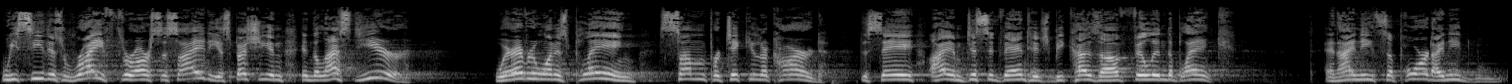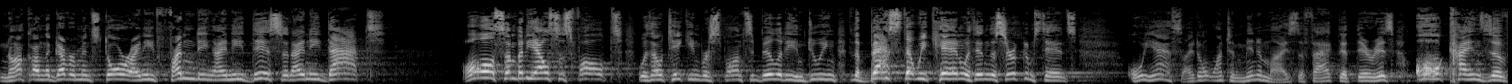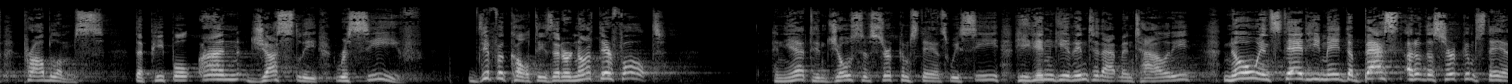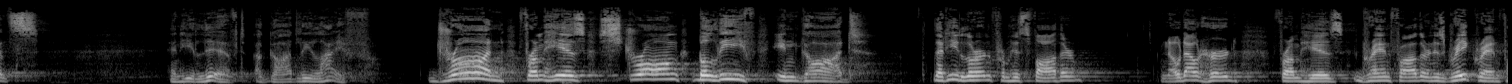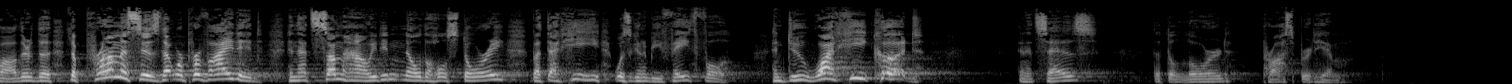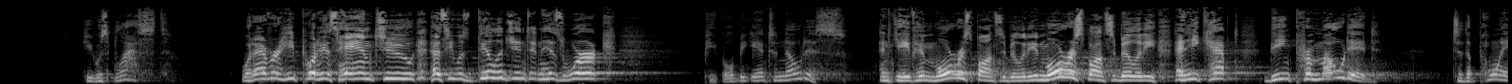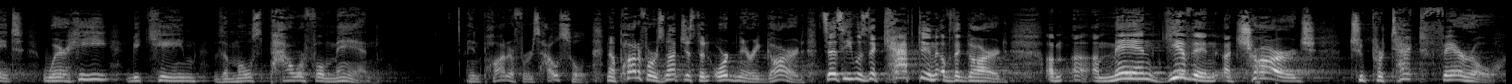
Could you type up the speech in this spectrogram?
We see this rife through our society, especially in, in the last year, where everyone is playing some particular card to say, I am disadvantaged because of fill in the blank. And I need support. I need knock on the government's door. I need funding. I need this and I need that all somebody else's fault without taking responsibility and doing the best that we can within the circumstance. Oh yes, I don't want to minimize the fact that there is all kinds of problems that people unjustly receive. Difficulties that are not their fault. And yet, in Joseph's circumstance, we see he didn't give in to that mentality. No, instead, he made the best out of the circumstance. And he lived a godly life drawn from his strong belief in God that he learned from his father, no doubt heard from his grandfather and his great grandfather, the, the promises that were provided, and that somehow he didn't know the whole story, but that he was going to be faithful and do what he could. And it says that the Lord prospered him. He was blessed. Whatever he put his hand to as he was diligent in his work, people began to notice and gave him more responsibility and more responsibility. And he kept being promoted to the point where he became the most powerful man in Potiphar's household. Now, Potiphar is not just an ordinary guard. It says he was the captain of the guard, a, a, man given a charge to protect Pharaoh.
